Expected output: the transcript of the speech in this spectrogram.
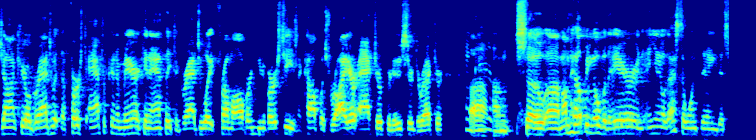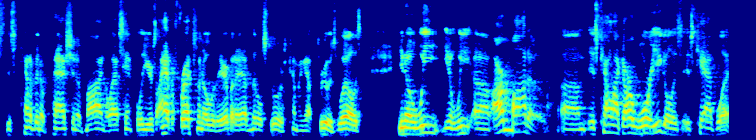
John Carroll graduate, the first African American athlete to graduate from Auburn University. He's an accomplished writer, actor, producer, director. Um, so um, I'm helping over there, and, and, you know that's the one thing that's that's kind of been a passion of mine the last handful of years. I have a freshman over there, but I have middle schoolers coming up through as well. Is you know we you know we uh, our motto um, is kind of like our war eagle is is Cav Way,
